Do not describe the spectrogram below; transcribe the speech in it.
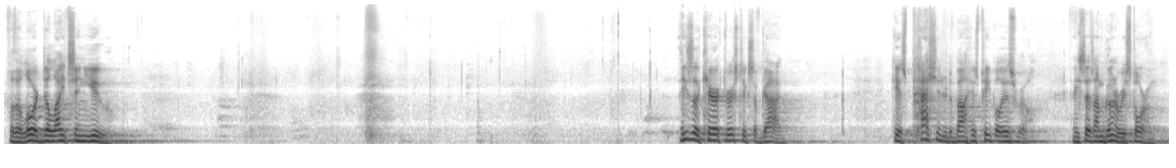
For the Lord delights in you. These are the characteristics of God. He is passionate about his people Israel. And he says, I'm going to restore them.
